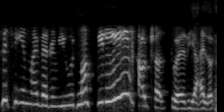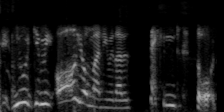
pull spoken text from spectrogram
sitting in my bedroom, you would not believe how trustworthy I look. You would give me all your money without a second thought.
